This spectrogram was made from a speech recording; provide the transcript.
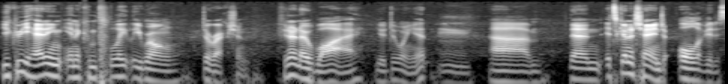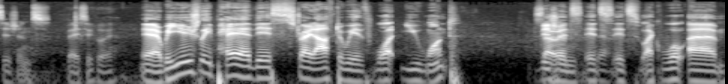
you could be heading in a completely wrong direction if you don't know why you're doing it. Mm. Um, then it's going to change all of your decisions, basically. Yeah, we usually pair this straight after with what you want. So it's it's it's like what, um,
